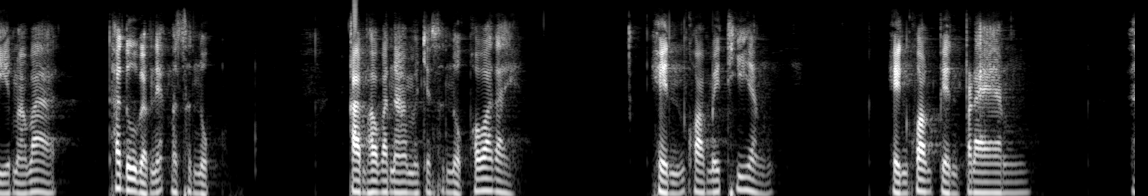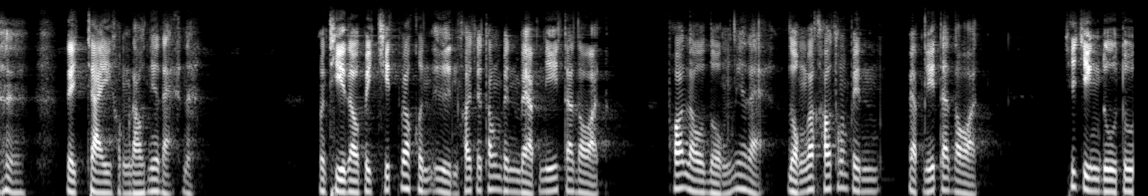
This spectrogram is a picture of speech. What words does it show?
ดีๆ มาว่า ถ้าดูแบบนี้มันสนุก การภาวนามันจะสนุกเพราะว่าอะไร เห็นความไม่เที่ยง เห็นความเปลี่ยนแปลง ในใจของเราเนี่ยแหละนะบางทีเราไปคิดว่าคนอื่นเขาจะต้องเป็นแบบนี้ตลอด เพราะเราหลงเนี่ยแหละ หลงว่าเขาต้องเป็นแบบนี้ตลอด ที่จริงดูดู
